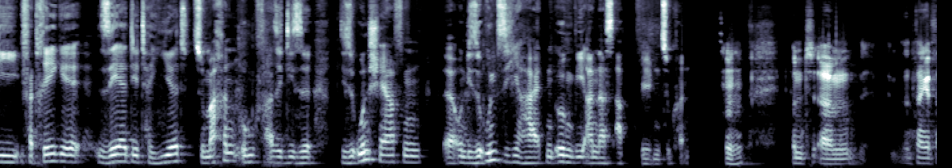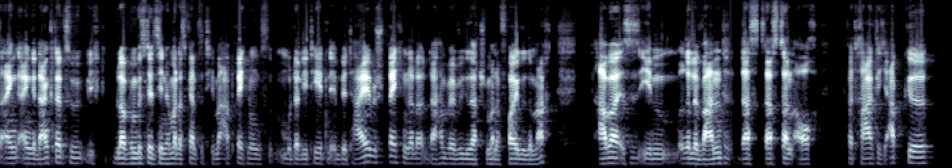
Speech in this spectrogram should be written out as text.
die Verträge sehr detailliert zu machen, um quasi diese, diese Unschärfen äh, und diese Unsicherheiten irgendwie anders abbilden zu können. Mhm. Und ähm, sozusagen jetzt ein, ein Gedanke dazu, ich glaube, wir müssen jetzt nicht nochmal das ganze Thema Abrechnungsmodalitäten im Detail besprechen. Da, da haben wir, wie gesagt, schon mal eine Folge gemacht. Aber es ist eben relevant, dass das dann auch vertraglich abge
